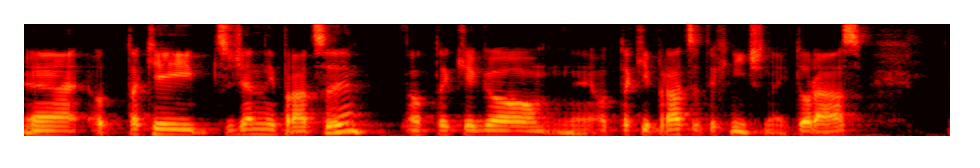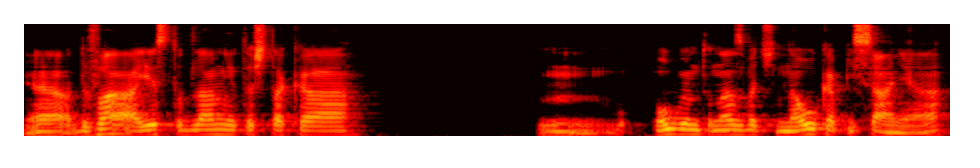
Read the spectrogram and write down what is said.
e, od takiej codziennej pracy, od, takiego, e, od takiej pracy technicznej. To raz. Dwa, jest to dla mnie też taka, mm, mógłbym to nazwać nauka pisania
